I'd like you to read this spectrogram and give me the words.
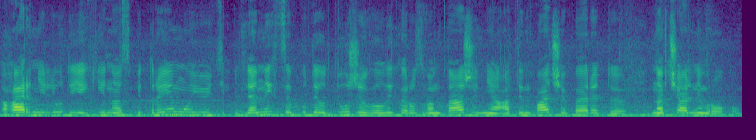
гарні люди, які нас підтримують. Для них це буде дуже велике розвантаження, а тим паче перед е, навчальним роком.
